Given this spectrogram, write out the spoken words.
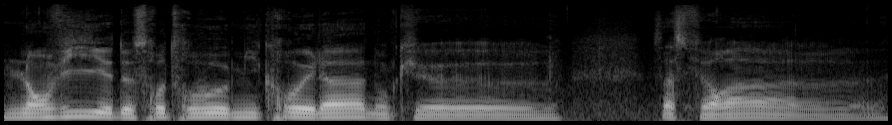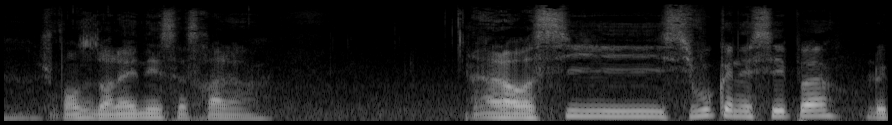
l'envie de se retrouver au micro est là, donc. ça se fera, je pense dans l'année ça sera là. Alors si, si vous connaissez pas le,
